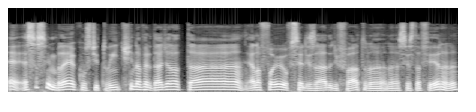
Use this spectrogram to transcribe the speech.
É, essa Assembleia Constituinte, na verdade, ela tá. Ela foi oficializada de fato na, na sexta-feira, né?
